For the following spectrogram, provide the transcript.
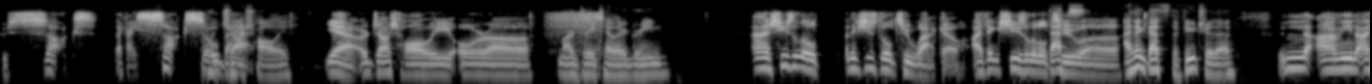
who sucks. That guy sucks so or bad. Josh Hawley. Yeah, or Josh Hawley, or uh, Marjorie Taylor Greene. Uh, she's a little. I think she's a little too wacko. I think she's a little that's, too. Uh, I think that's the future, though. I mean, I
